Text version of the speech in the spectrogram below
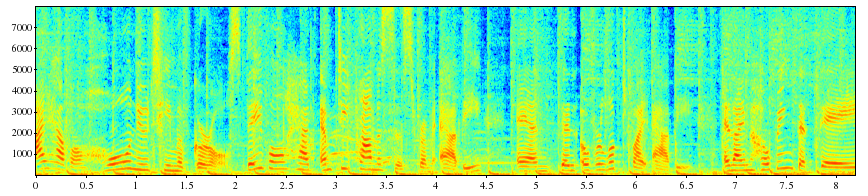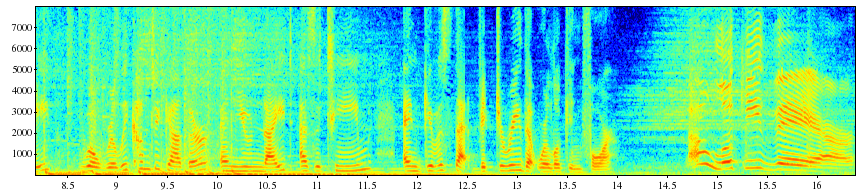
I have a whole new team of girls. They've all had empty promises from Abby and been overlooked by Abby. And I'm hoping that they will really come together and unite as a team and give us that victory that we're looking for. Oh, looky there.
